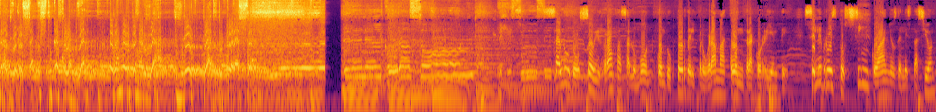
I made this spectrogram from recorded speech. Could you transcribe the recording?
Radio Rosa Mística Colombia, el amor de María, directo a tu corazón. Saludos, soy Rafa Salomón, conductor del programa Contracorriente celebro estos cinco años de la estación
